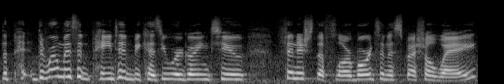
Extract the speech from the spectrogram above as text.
the, the room isn't painted because you were going to finish the floorboards in a special way.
